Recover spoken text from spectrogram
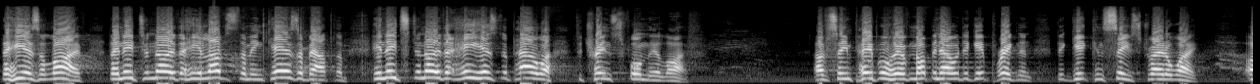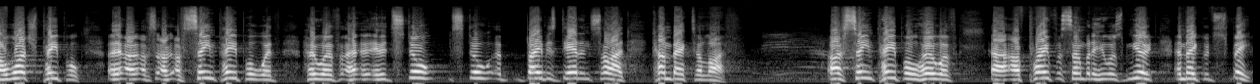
that He is alive. They need to know that He loves them and cares about them. He needs to know that He has the power to transform their life. I've seen people who have not been able to get pregnant but get conceived straight away. I watch people, I've, I've seen people with, who have uh, still, still uh, babies dead inside come back to life. I've seen people who have, uh, I've prayed for somebody who was mute and they could speak.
